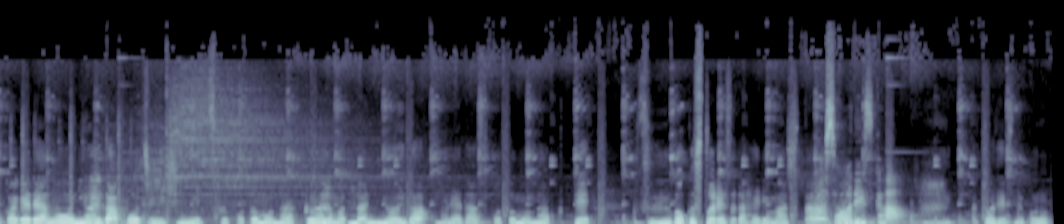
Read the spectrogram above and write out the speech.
おかげであの匂いがポーチに染みつくこともなく、また匂いが漏れ出すこともなくてすごくストレスが減りました。あそうですか。はい、あとですねこの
